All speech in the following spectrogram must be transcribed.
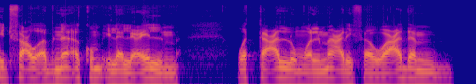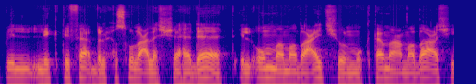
ادفعوا أبنائكم إلى العلم والتعلم والمعرفة وعدم بالاكتفاء بالحصول على الشهادات. الأمة ما ضاعتش والمجتمع ما ضاعش.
